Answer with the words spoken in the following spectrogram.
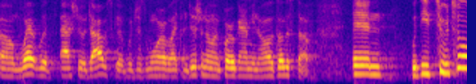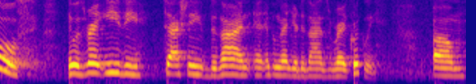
um, wet with actual JavaScript, which is more of like conditional and programming and all this other stuff. And with these two tools, it was very easy to actually design and implement your designs very quickly. Um,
